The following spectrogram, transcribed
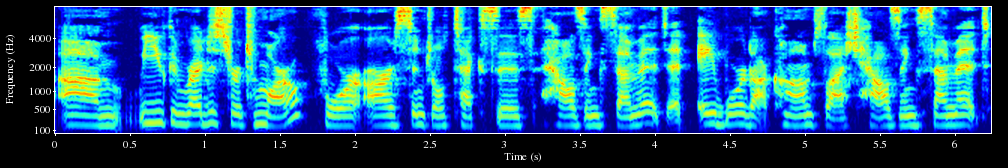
um, you can register tomorrow for our Central Texas Housing Summit at abor.com slash housing summit.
